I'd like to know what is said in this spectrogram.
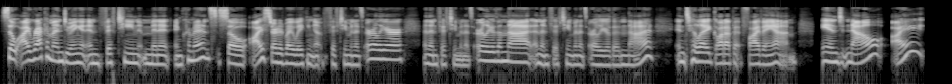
So I recommend doing it in 15 minute increments. So I started by waking up 15 minutes earlier, and then 15 minutes earlier than that, and then 15 minutes earlier than that until I got up at 5 a.m. And now I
